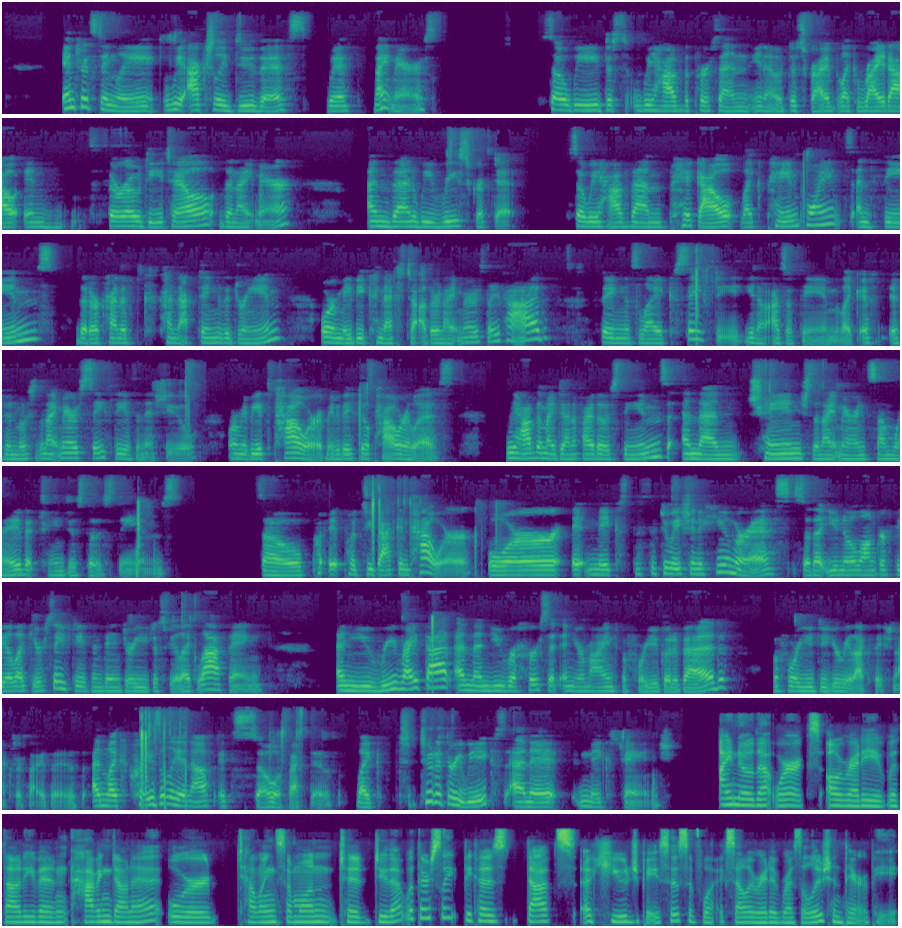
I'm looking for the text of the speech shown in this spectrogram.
Interestingly, we actually do this with nightmares so we just we have the person you know describe like write out in thorough detail the nightmare and then we rescript it so we have them pick out like pain points and themes that are kind of connecting the dream or maybe connect to other nightmares they've had things like safety you know as a theme like if, if in most of the nightmares safety is an issue or maybe it's power maybe they feel powerless we have them identify those themes and then change the nightmare in some way that changes those themes. So it puts you back in power, or it makes the situation humorous so that you no longer feel like your safety is in danger. You just feel like laughing. And you rewrite that and then you rehearse it in your mind before you go to bed, before you do your relaxation exercises. And like crazily enough, it's so effective. Like t- two to three weeks and it makes change. I know that works already without even having done it or telling someone to do that with their sleep because that's a huge basis of what accelerated resolution therapy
